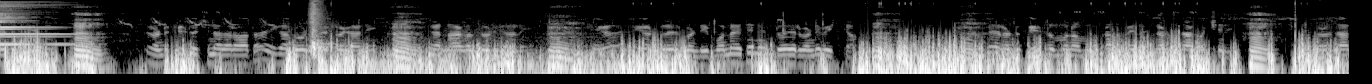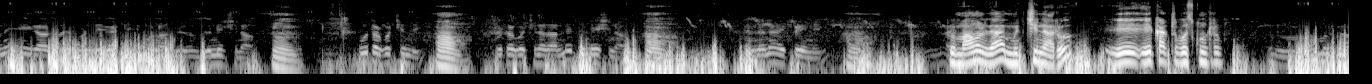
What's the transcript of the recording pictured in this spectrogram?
రెండు ఉమ్, రెండు ఫీట్ వచ్చిన తర్వాత ఇక రోడ్ మీటర్ కానీ ఉమ్, ఇక నాగలతోటి కానీ ఉమ్, ఇక ఇక డోజర్ బండి మొన్న అయితే నేను డోజర్ బండి పెట్టాం ఉమ్, ఉమ్, అంటే రెండు ఫీట్లు మన ముఖాల పైన నడుము దాకా వచ్చింది ఉమ్, ఇప్పుడు దాన్ని ఇక డోజర్ బండి పెట్టి మొన్న దు- దున్నిచ్చిన ఉమ్, పూతకు వచ్చింది ఆ, పూతకు వచ్చిన దాన్ని దున్నేసిన నిన్ననే అయిపోయింది. ఇప్పుడు మామూలుగా మిర్చి నారు ఏ ఏ కట్టలు పోసుకుంటారు? మామూలుగా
